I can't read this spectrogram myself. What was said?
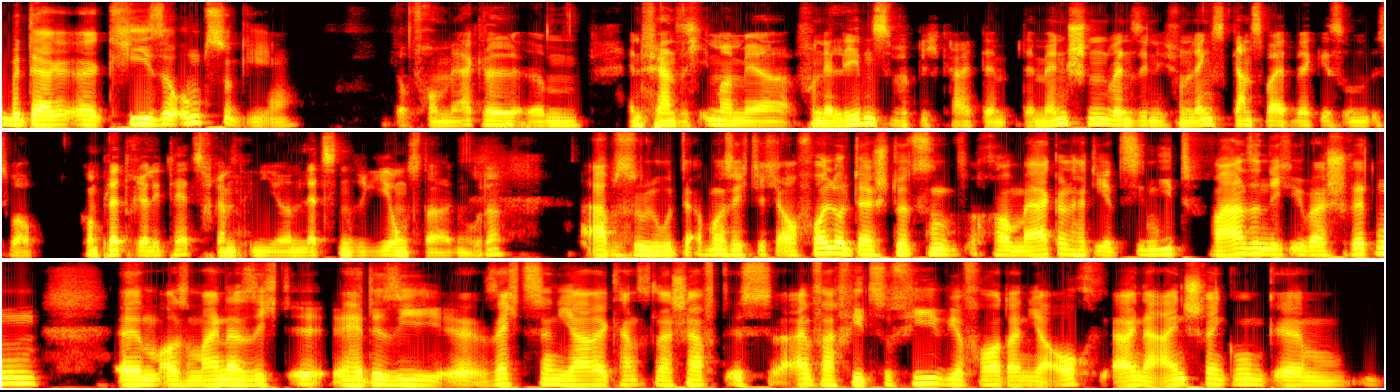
mit der äh, Krise umzugehen. Frau Merkel ähm, entfernt sich immer mehr von der Lebenswirklichkeit der, der Menschen, wenn sie nicht schon längst ganz weit weg ist und ist überhaupt komplett realitätsfremd in ihren letzten Regierungstagen, oder? Absolut, da muss ich dich auch voll unterstützen. Frau Merkel hat ihr Zenit wahnsinnig überschritten. Ähm, aus meiner Sicht äh, hätte sie äh, 16 Jahre Kanzlerschaft, ist einfach viel zu viel. Wir fordern ja auch eine Einschränkung ähm,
